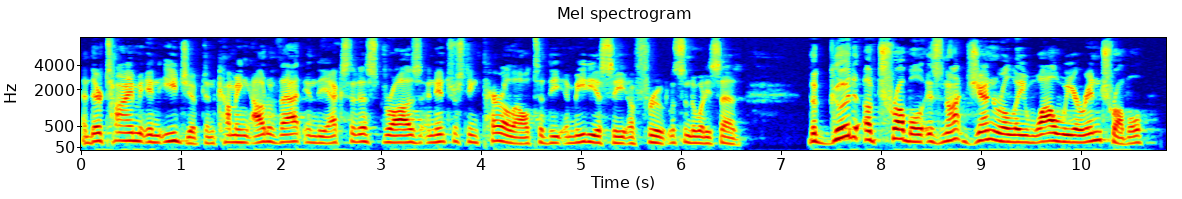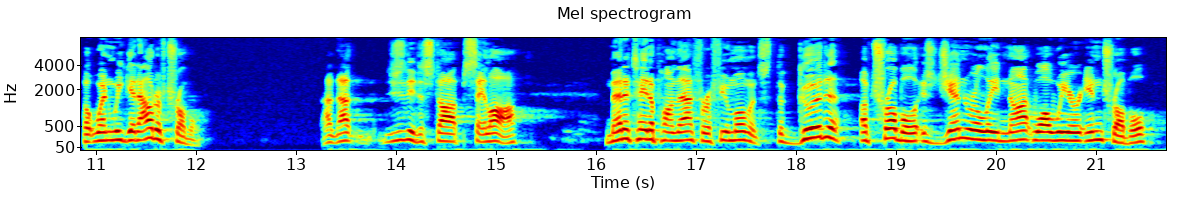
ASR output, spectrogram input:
and their time in Egypt and coming out of that in the Exodus, draws an interesting parallel to the immediacy of fruit. Listen to what he says. The good of trouble is not generally while we are in trouble, but when we get out of trouble. Now that, you just need to stop, Selah. Meditate upon that for a few moments. The good of trouble is generally not while we are in trouble,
